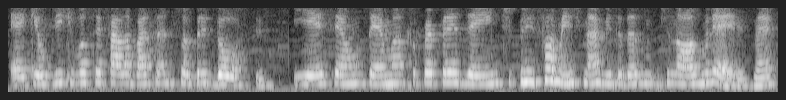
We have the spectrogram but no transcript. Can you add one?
é que eu vi que você fala bastante sobre doces, e esse é um tema super presente, principalmente na vida das, de nós mulheres, né?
